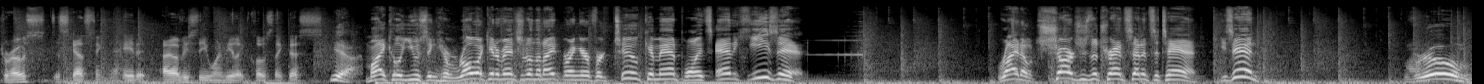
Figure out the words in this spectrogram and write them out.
gross, disgusting. I hate it. I obviously you want to be like close like this. Yeah. Michael using heroic intervention on the Nightbringer for two command points, and he's in. Rhino charges the Transcendent C'tan. He's in. Vroom.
